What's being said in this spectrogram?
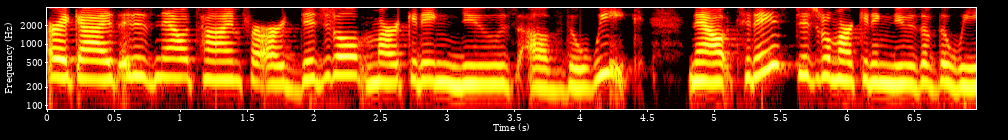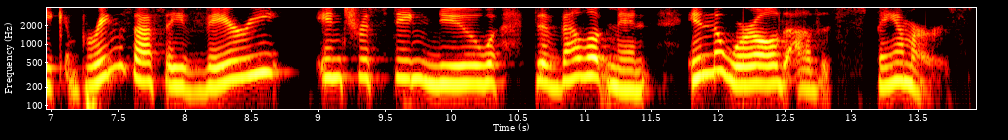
All right, guys, it is now time for our digital marketing news of the week. Now, today's digital marketing news of the week brings us a very interesting new development in the world of spammers.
